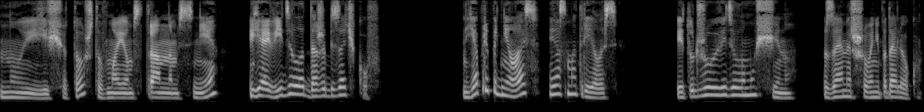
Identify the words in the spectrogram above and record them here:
Ну и еще то, что в моем странном сне я видела даже без очков. Я приподнялась и осмотрелась и тут же увидела мужчину, замершего неподалеку.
